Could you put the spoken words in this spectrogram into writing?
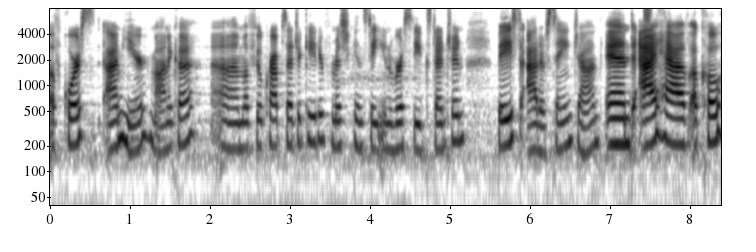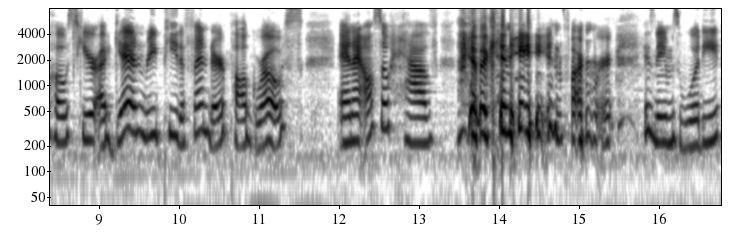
Of course, I'm here, Monica. I'm a field crops educator for Michigan State University Extension, based out of St. John. And I have a co host here again, repeat offender, Paul Gross. And I also have I have a Canadian farmer. His name's Woody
